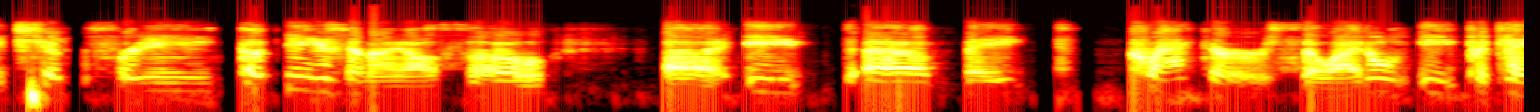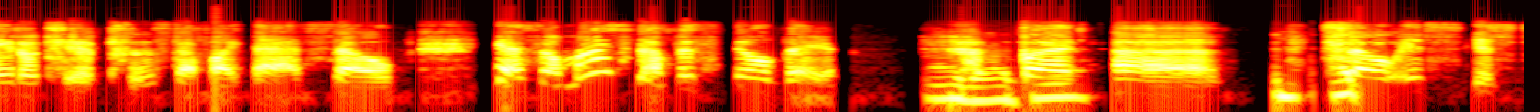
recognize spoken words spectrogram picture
eat sugar-free cookies, and I also uh, eat uh, baked crackers. So I don't eat potato chips and stuff like that. So yeah, so my stuff is still there, I got you. but uh, I- so it's it's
